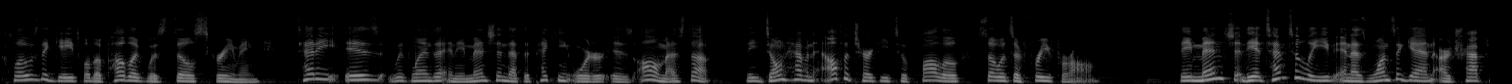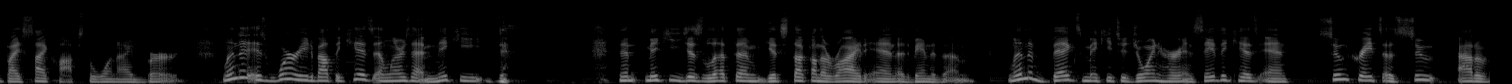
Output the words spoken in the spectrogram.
closed the gates while the public was still screaming. Teddy is with Linda and they mention that the pecking order is all messed up. They don't have an alpha turkey to follow, so it's a free for all. They mention they attempt to leave and as once again are trapped by Cyclops, the one-eyed bird. Linda is worried about the kids and learns that Mickey that Mickey just let them get stuck on the ride and abandoned them. Linda begs Mickey to join her and save the kids and soon creates a suit out of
